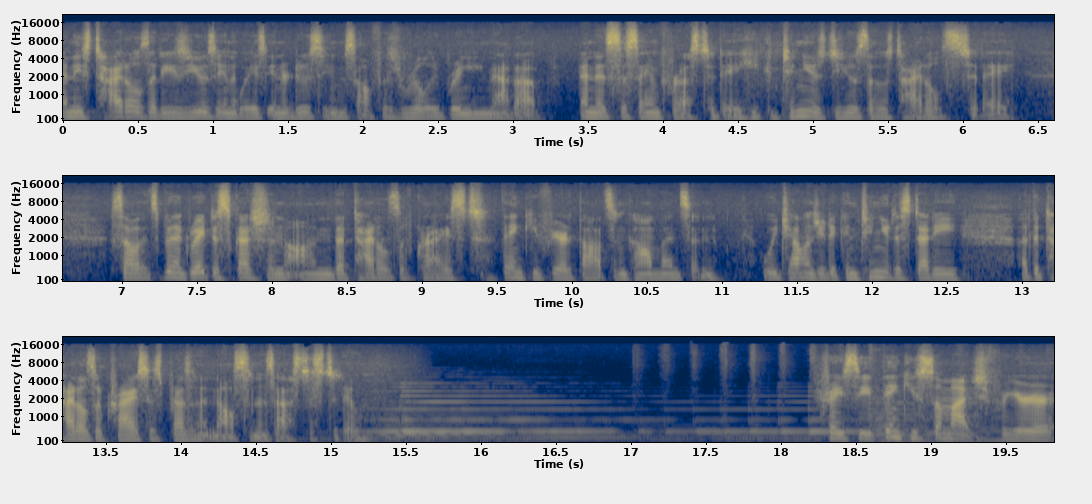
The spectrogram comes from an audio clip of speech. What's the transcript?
And these titles that He's using, the way He's introducing Himself, is really bringing that up. And it's the same for us today. He continues to use those titles today. So it's been a great discussion on the titles of Christ. Thank you for your thoughts and comments. And we challenge you to continue to study uh, the titles of Christ as President Nelson has asked us to do. Tracy, thank you so much for your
